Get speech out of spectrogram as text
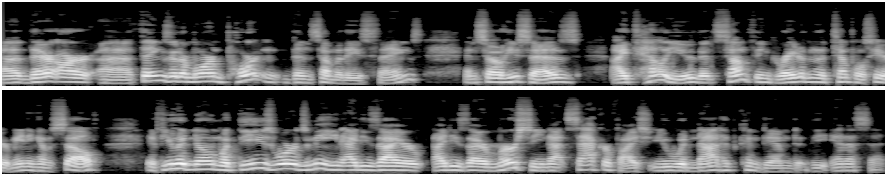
Uh, there are uh, things that are more important than some of these things. And so he says, I tell you that something greater than the temples here, meaning himself, if you had known what these words mean, I desire I desire mercy, not sacrifice, you would not have condemned the innocent.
